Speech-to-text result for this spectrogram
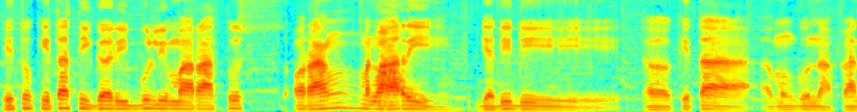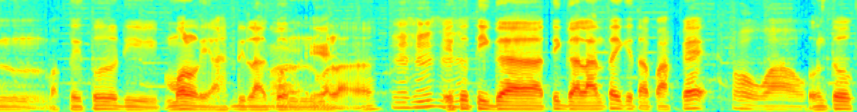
Itu kita 3.500 orang menari. Jadi di eh, kita menggunakan waktu itu di mall ya di Lagun Oh, iya. Mall. eh. Mhm. Itu tiga tiga lantai kita pakai Oh, wow. untuk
